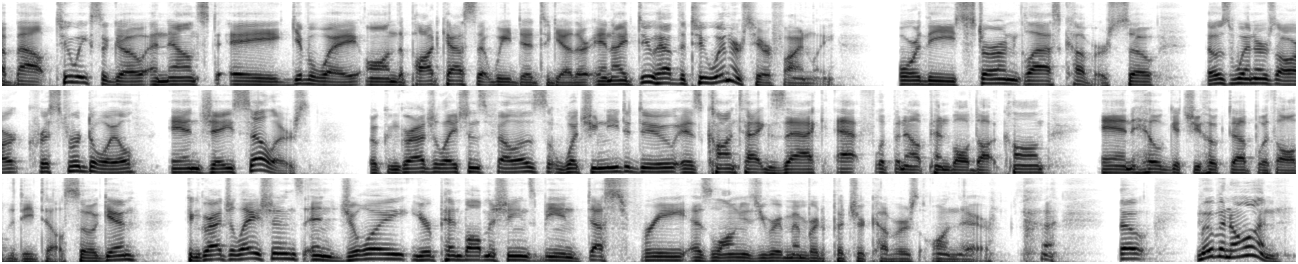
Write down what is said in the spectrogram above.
about two weeks ago announced a giveaway on the podcast that we did together. And I do have the two winners here finally for the Stern glass covers. So those winners are Christopher Doyle and Jay Sellers. So congratulations, fellas. What you need to do is contact Zach at flipnoutpinball.com and he'll get you hooked up with all the details. So again, congratulations. Enjoy your pinball machines being dust free as long as you remember to put your covers on there. so moving on.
